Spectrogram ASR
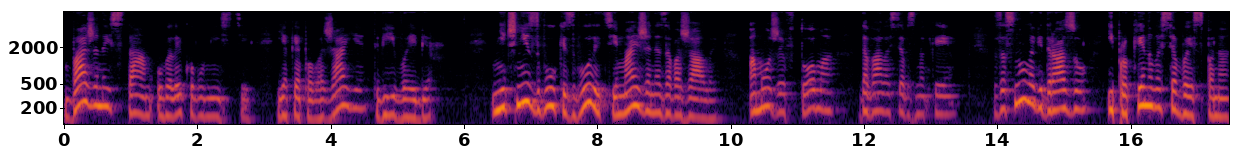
бажаний стан у великому місті, яке поважає твій вибір. Нічні звуки з вулиці майже не заважали, а може, втома давалася в знаки. Заснула відразу і прокинулася виспана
